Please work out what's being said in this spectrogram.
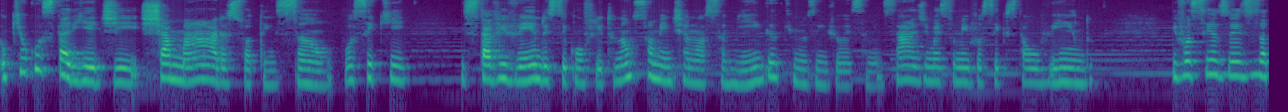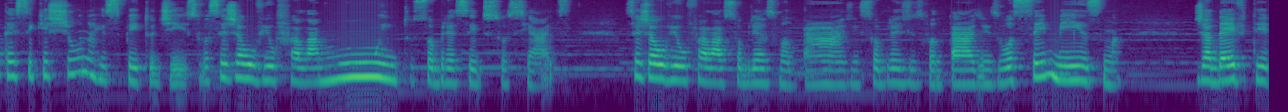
o que eu gostaria de chamar a sua atenção, você que está vivendo esse conflito, não somente a nossa amiga que nos enviou essa mensagem, mas também você que está ouvindo. E você às vezes até se questiona a respeito disso. Você já ouviu falar muito sobre as redes sociais. Você já ouviu falar sobre as vantagens, sobre as desvantagens. Você mesma já deve ter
